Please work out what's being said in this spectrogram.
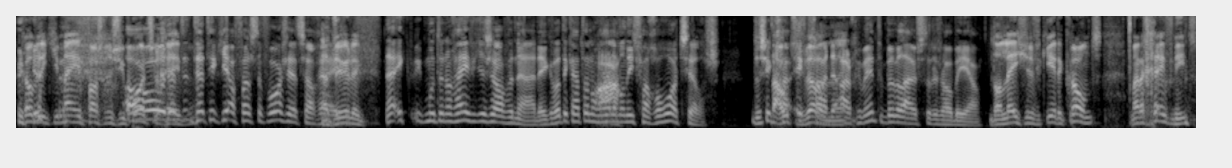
ik hoop dat je mij vast een support oh, zou dat, geven. dat ik jou vast de voorzet zou geven. Natuurlijk. Nou, ik, ik moet er nog eventjes over nadenken, want ik had er nog Ah. helemaal niet van gehoord zelfs. Dus ik Nou, ga, ik wel ga een, de eh, argumenten beluisteren zo bij jou. Dan lees je de verkeerde krant, maar dat geeft niet.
